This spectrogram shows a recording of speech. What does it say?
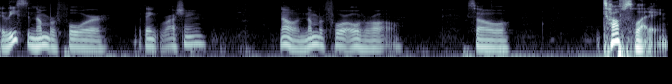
At least the number four, I think, rushing. No, number four overall. So tough sledding.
